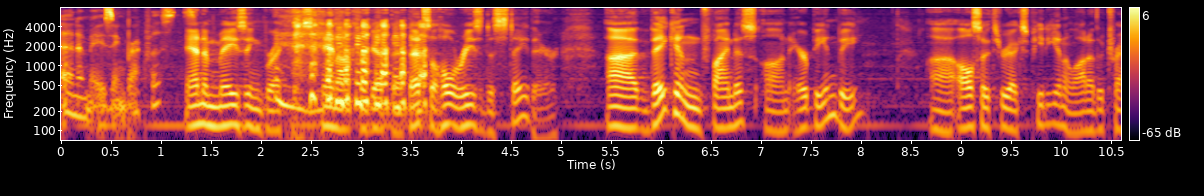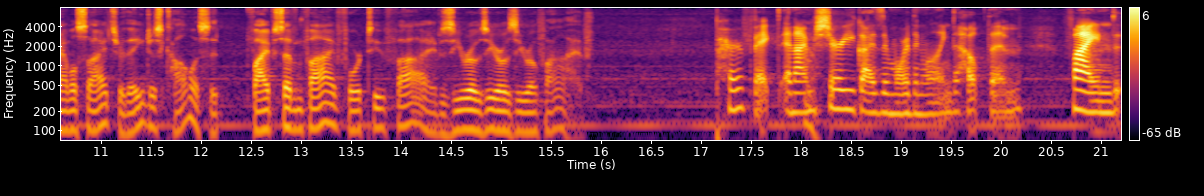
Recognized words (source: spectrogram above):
an amazing breakfast. And amazing breakfast. Cannot forget that. That's the whole reason to stay there. Uh, they can find us on Airbnb, uh, also through Expedia and a lot of other travel sites, or they can just call us at 575 425 0005. perfect. And. I'm sure you guys are more than willing to help them find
